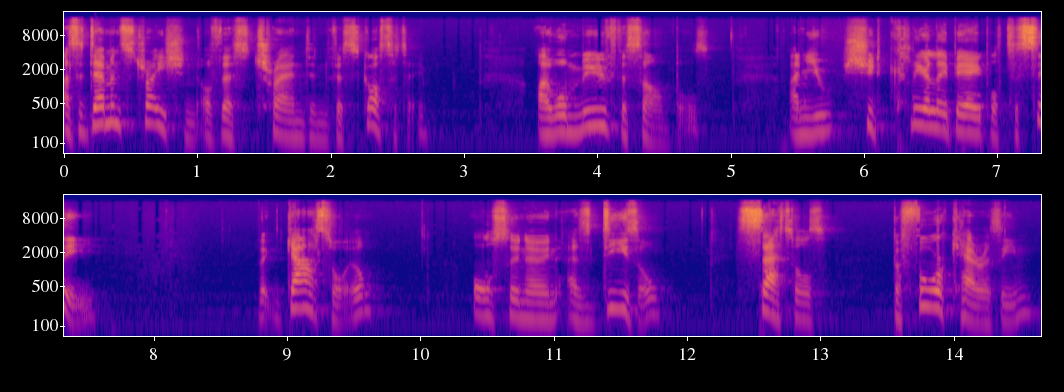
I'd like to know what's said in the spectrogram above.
As a demonstration of this trend in viscosity, I will move the samples and you should clearly be able to see that gas oil, also known as diesel, settles before kerosene,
